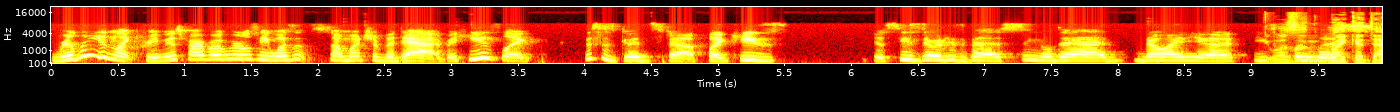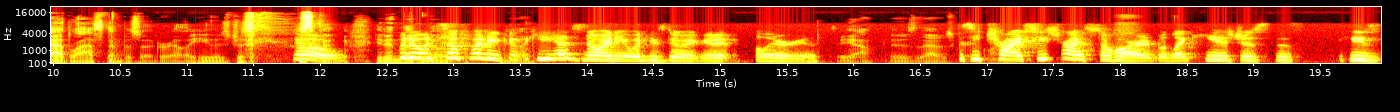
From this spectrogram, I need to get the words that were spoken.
really in like previous Powerpuff Girls he wasn't so much of a dad, but he's like this is good stuff. Like he's just he's doing his best, single dad, no idea. He's he wasn't clueless. like a dad last episode, really. He was just No. he didn't. But no, it's so funny because he has no idea what he's doing, and it's hilarious. Yeah, it was that was because he tries he tries so hard but like he is just this he's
